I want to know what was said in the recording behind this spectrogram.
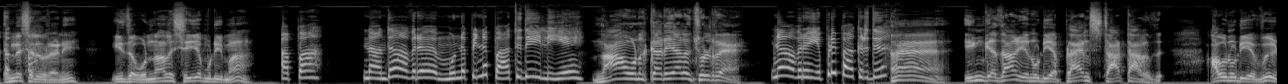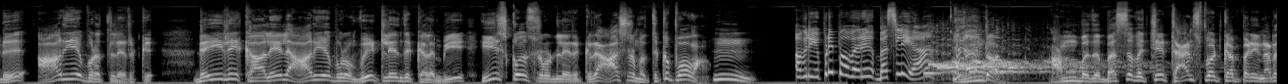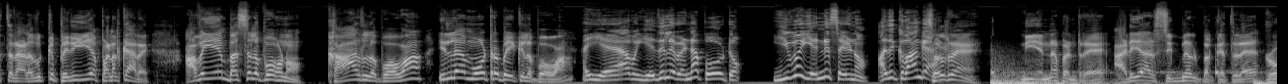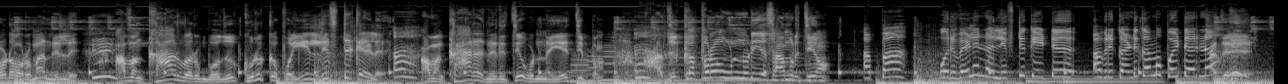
என்ன செல்வராணி இத உன்னால செய்ய முடியுமா? அப்பா நான் தான் அவரை முன்ன பின்ன பார்த்ததே இல்லையே. நான் உனக்கு அடையாளம் சொல்றேன். நான் அவரை எப்படி பாக்குறது இங்க தான் என்னுடைய பிளான் ஸ்டார்ட் ஆகுது. அவனுடைய வீடு ஆரியபுரத்துல இருக்கு. டெய்லி காலையில ஆரியபுரம் வீட்ல இருந்து கிளம்பி ஈஸ்ட் கோஸ்ட் ரோட்ல இருக்கிற ஆசிரமத்துக்கு போவான். ம். அவர் எப்படி போவாரு? பஸ்லயா? இந்த ஐம்பது பஸ் வச்சு டிரான்ஸ்போர்ட் கம்பெனி நடத்துற அளவுக்கு பெரிய பணக்காரன். அவன் ஏன் பஸ்ல போகணும்? கார்ல போவான் இல்ல மோட்டார் பைக்கில் போவான்? ஐயா அவன் எதுல வேணா போகட்டும். இவ என்ன செய்யணும்? அதுக்கு வாங்க. சொல்றேன். நீ என்ன பண்ற? அடையார் சிக்னல் பக்கத்துல ரோடோரமா நில்லு. அவன் கார் வரும்போது குறுக்க போய் லிஃப்ட் கேளு. அவன் காரை நிறுத்தி உன்னை ஏத்திப்பான். அதுக்கப்புறம் உன்னுடைய சாமர்த்தியம். அப்பா ஒருவேளை நான் லிஃப்ட் கேட்டு அவரு கண்டுக்காம போயிட்டாருன்னா?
